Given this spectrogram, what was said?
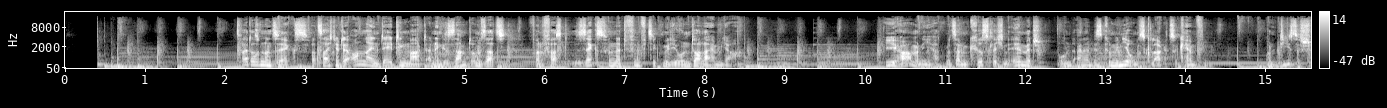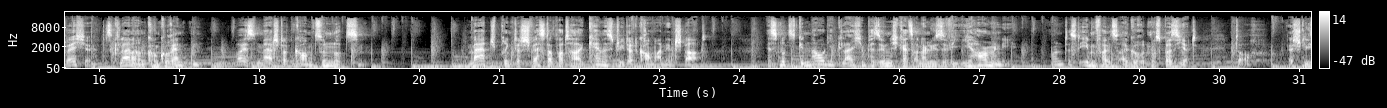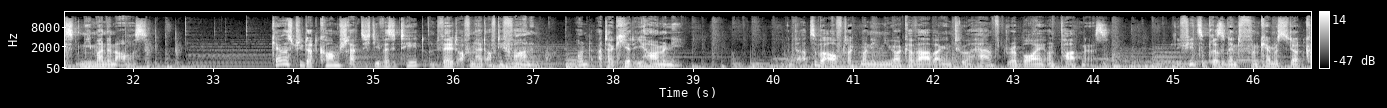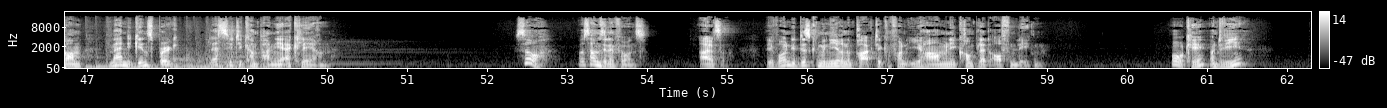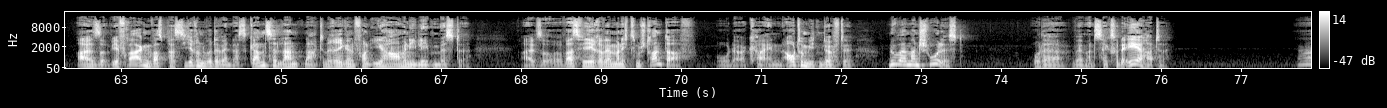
2006 verzeichnet der Online-Dating-Markt einen Gesamtumsatz von fast 650 Millionen Dollar im Jahr. eHarmony hat mit seinem christlichen Image und einer Diskriminierungsklage zu kämpfen. Und diese Schwäche des kleineren Konkurrenten weiß Match.com zu nutzen. Match bringt das Schwesterportal Chemistry.com an den Start. Es nutzt genau die gleiche Persönlichkeitsanalyse wie eHarmony und ist ebenfalls algorithmusbasiert. Doch er schließt niemanden aus. Chemistry.com schreibt sich Diversität und Weltoffenheit auf die Fahnen und attackiert eHarmony. Dazu beauftragt man die New Yorker Werbeagentur Hanft, Raboy und Partners. Die Vizepräsidentin von Chemistry.com, Mandy Ginsburg, lässt sich die Kampagne erklären. So, was haben Sie denn für uns? Also, wir wollen die diskriminierenden Praktiken von eHarmony komplett offenlegen. Okay, und wie? Also, wir fragen, was passieren würde, wenn das ganze Land nach den Regeln von eHarmony leben müsste. Also, was wäre, wenn man nicht zum Strand darf? Oder kein Auto mieten dürfte, nur weil man schwul ist? Oder wenn man Sex oder Ehe hatte?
